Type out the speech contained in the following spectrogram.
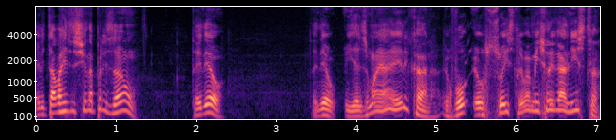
Ele tava resistindo à prisão. Entendeu? Entendeu? Ia desmaiar ele, cara. Eu, vou, eu sou extremamente legalista.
